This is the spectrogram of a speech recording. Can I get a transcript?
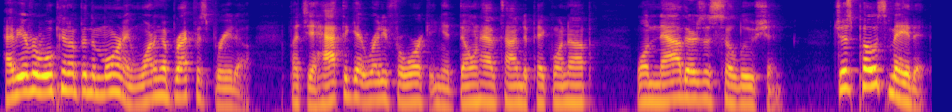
Have you ever woken up in the morning wanting a breakfast burrito, but you have to get ready for work and you don't have time to pick one up? Well, now there's a solution. Just Postmate it.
